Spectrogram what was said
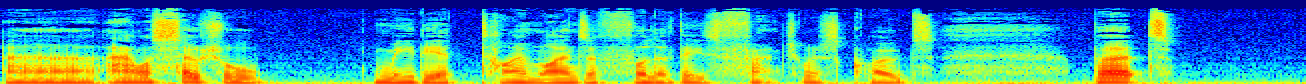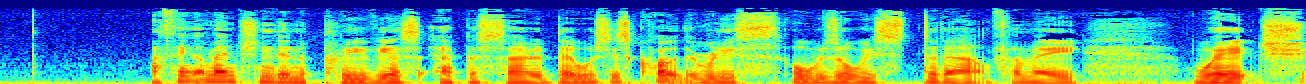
uh, our social media timelines are full of these fatuous quotes. But I think I mentioned in a previous episode there was this quote that really always always stood out for me, which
